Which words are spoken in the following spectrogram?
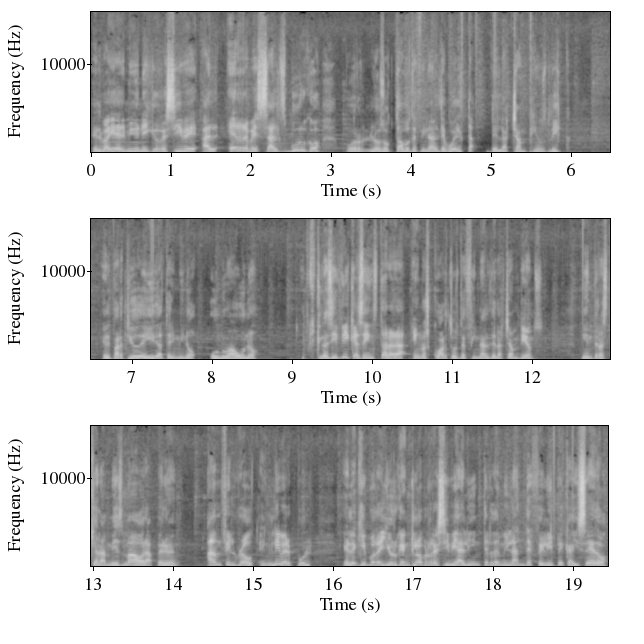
el Bayern Múnich recibe al RB Salzburgo por los octavos de final de vuelta de la Champions League. El partido de ida terminó 1 a 1. El que clasifique se instalará en los cuartos de final de la Champions. Mientras que a la misma hora, pero en Anfield Road en Liverpool, el equipo de Jürgen Klopp recibe al Inter de Milán de Felipe Caicedo.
